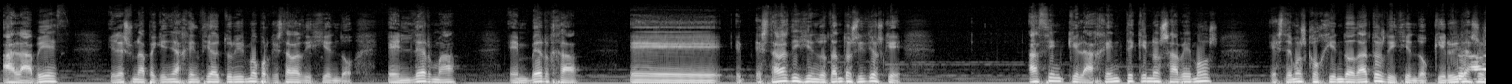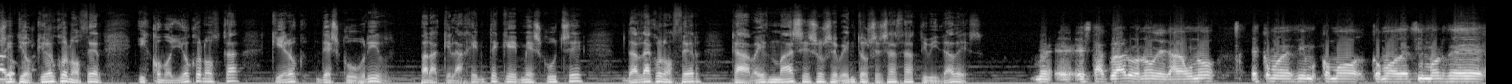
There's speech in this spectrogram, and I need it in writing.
a la vez eres una pequeña agencia de turismo porque estabas diciendo, en Lerma en Berja, eh, estabas diciendo tantos sitios que hacen que la gente que no sabemos estemos cogiendo datos diciendo quiero ir a esos sitios, quiero conocer y como yo conozca, quiero descubrir para que la gente que me escuche darle a conocer cada vez más esos eventos, esas actividades. Eh, está claro, ¿no? Que cada uno es como decimos, como, como decimos de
